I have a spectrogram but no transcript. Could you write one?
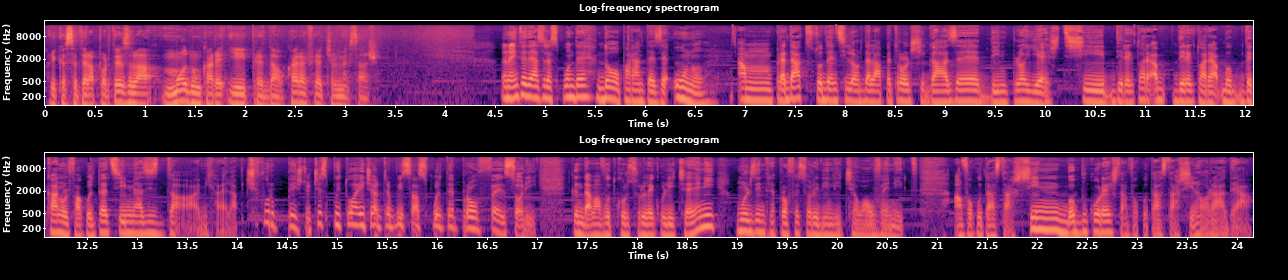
adică să te raportezi la modul în care ei predau, care ar fi acel mesaj? Înainte de a-ți răspunde, două paranteze. Unu, am predat studenților de la Petrol și Gaze din Ploiești și directoarea, directoarea decanul facultății mi-a zis, da, Mihaela, ce vorbești Ce spui tu aici? Ar trebui să asculte profesorii. Când am avut cursurile cu liceenii, mulți dintre profesorii din liceu au venit. Am făcut asta și în București, am făcut asta și în Oradea.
